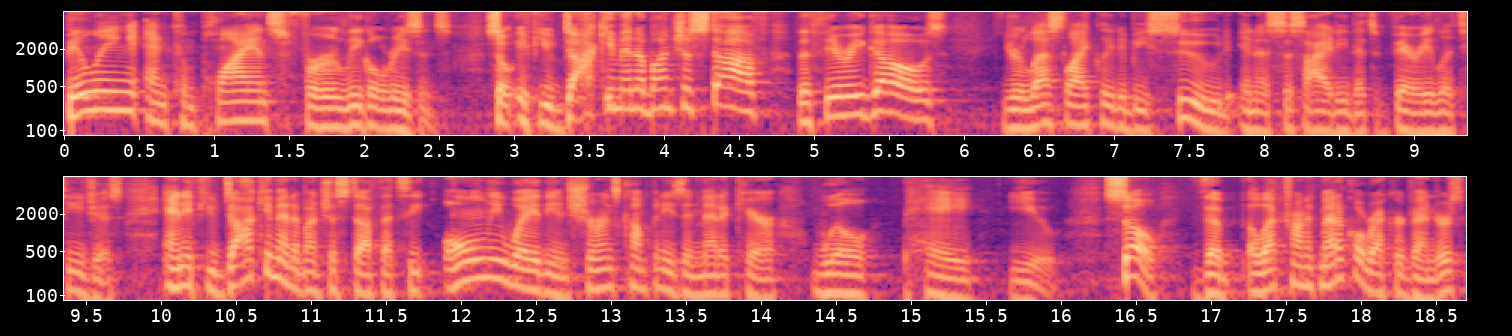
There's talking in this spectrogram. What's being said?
Billing and compliance for legal reasons. So if you document a bunch of stuff, the theory goes, you're less likely to be sued in a society that's very litigious. And if you document a bunch of stuff, that's the only way the insurance companies and Medicare will pay you. So the electronic medical record vendors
